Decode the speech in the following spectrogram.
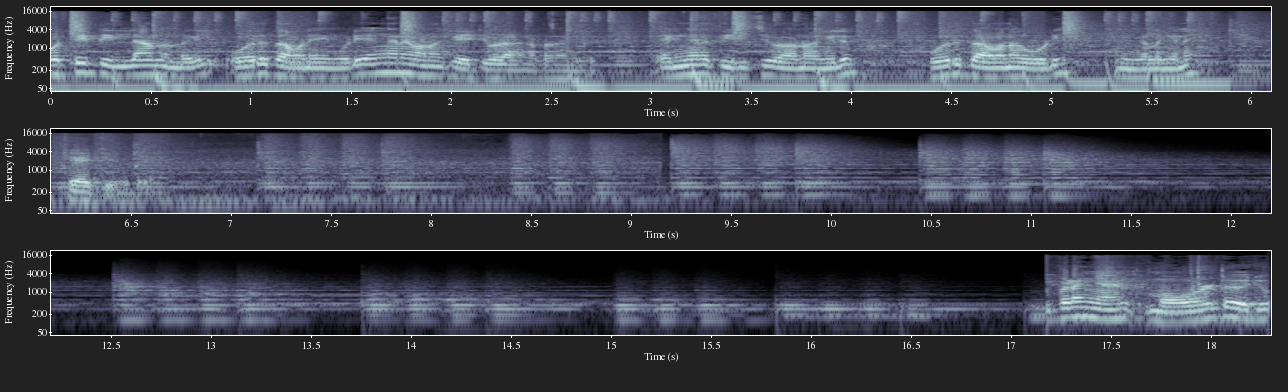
ഒട്ടിയിട്ടില്ല എന്നുണ്ടെങ്കിൽ ഒരു തവണയും കൂടി എങ്ങനെ വേണോ കയറ്റി വിടാൻ കേട്ടോ നിങ്ങൾക്ക്. എങ്ങനെ തിരിച്ചു വേണമെങ്കിലും ഒരു തവണ കൂടി നിങ്ങളിങ്ങനെ കയറ്റി വിടുക. ഇവിടെ ഞാൻ മോളുടെ ഒരു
